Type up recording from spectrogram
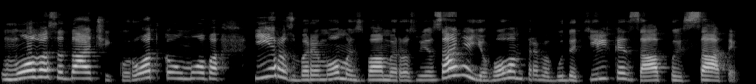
умова задачі, і коротка умова, і розберемо ми з вами розв'язання, його вам треба буде тільки записати.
